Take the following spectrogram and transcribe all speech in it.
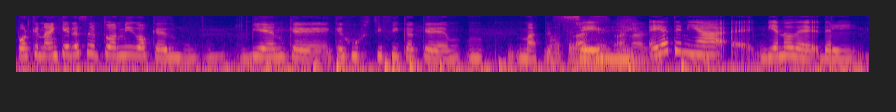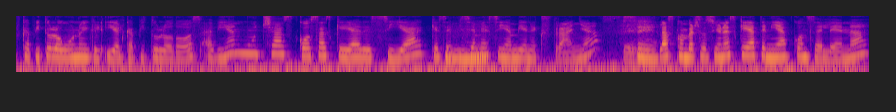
porque nadie quiere ser tu amigo, que es bien, que, que justifica que mates a- Sí, a ella tenía, eh, viendo de- del capítulo 1 y, y el capítulo 2, habían muchas cosas que ella decía que se, se me hacían bien extrañas. Sí. Las conversaciones que ella tenía con Selena,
